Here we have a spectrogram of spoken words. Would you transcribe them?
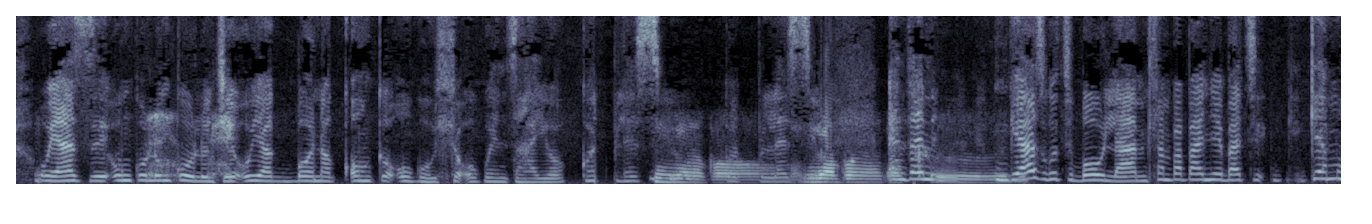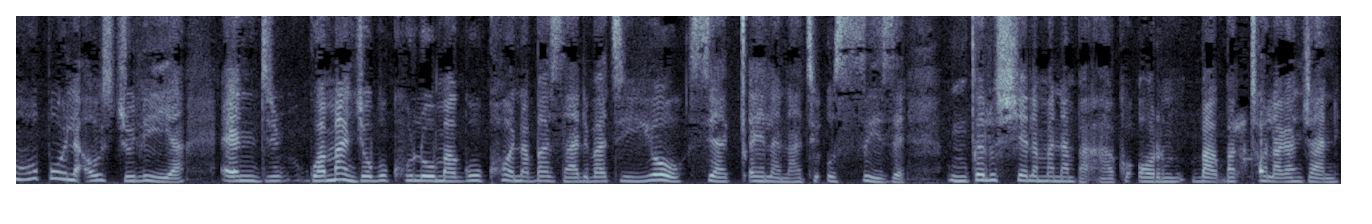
uyazi uNkulunkulu nje uyakubona konke okuhle okwenzayo. God bless you. Ngiyabonga, God bless you. ngiyabonga and then kakhulu. ngiyazi ukuthi bo la mhlawumbe abanye bathi ngiyamhopola Australia. And kwamanje obukhuluma kukhona abazali bathi yo siyacela nathi usisize ngicela usishela ama number akho or ba- bakuthola kanjani?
